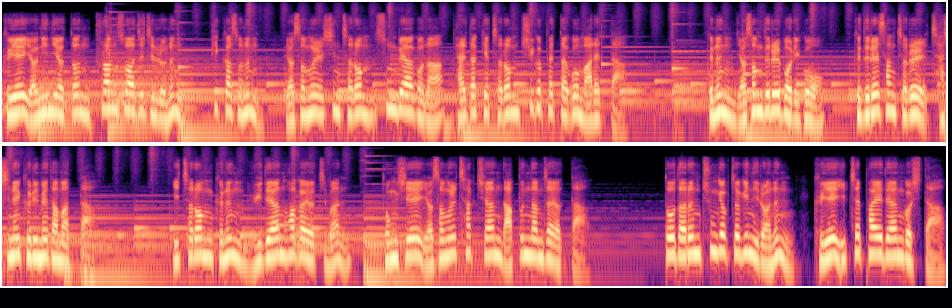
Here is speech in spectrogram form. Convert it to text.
그의 연인이었던 프랑소아즈 진로는 피카소는 여성을 신처럼 숭배하거나 발닦개처럼 취급했다고 말했다. 그는 여성들을 버리고 그들의 상처를 자신의 그림에 담았다. 이처럼 그는 위대한 화가였지만 동시에 여성을 착취한 나쁜 남자였다. 또 다른 충격적인 일화는 그의 입체파에 대한 것이다.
